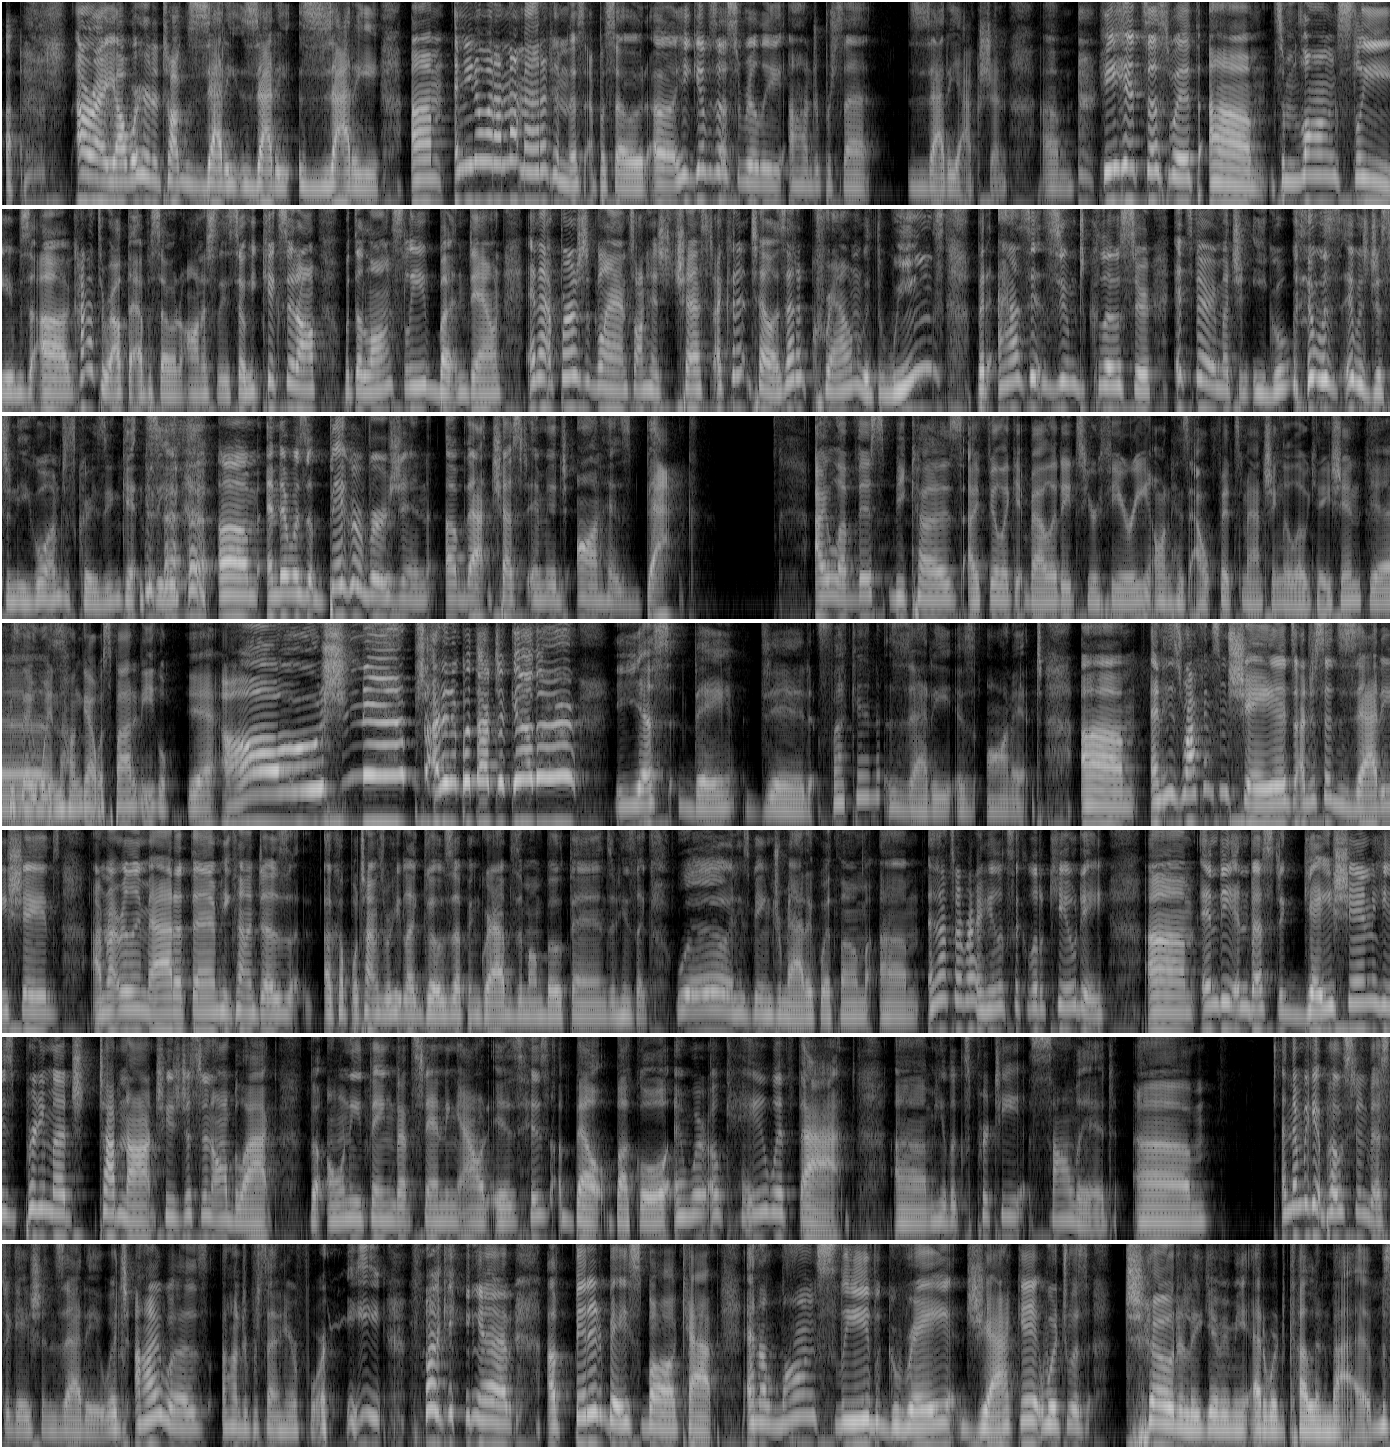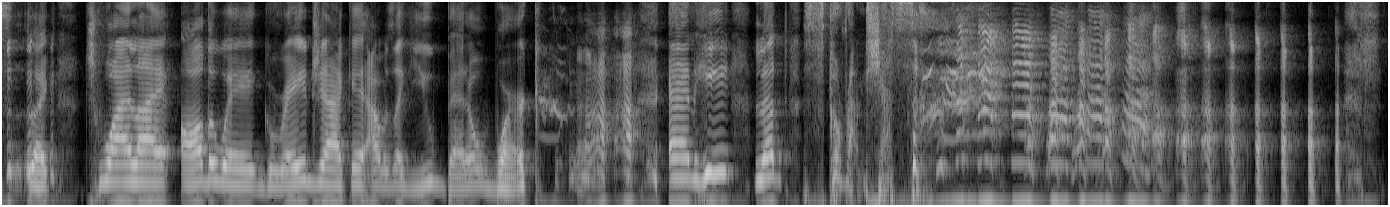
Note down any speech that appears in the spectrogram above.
All right, y'all. We're here to talk Zaddy, Zaddy, Zaddy. Um, and you know what? I'm not mad at him this episode. Uh, he gives us really 100% Zaddy action. Um, he hits us with um, some long sleeves, uh, kind of throughout the episode, honestly. So he kicks it off with the long sleeve button down, and at first glance on his chest, I couldn't tell is that a crown with wings? But as it zoomed closer, it's very much an eagle. It was it was just an eagle. I'm just crazy and can't see. um, and there was a bigger version of that chest image on his back. I love this because I feel like it validates your theory on his outfits matching the location. Yeah. Because they went and hung out with Spotted Eagle. Yeah. Oh, snaps. I didn't put that together. Yes, they did. Fucking Zaddy is on it. Um, and he's rocking some shades. I just said Zaddy shades. I'm not really mad at them. He kind of does a couple times where he like goes up and grabs them on both ends and he's like, whoa, and he's being dramatic with them. Um, and that's all right. He looks like a little cutie. Um, in the investigation, he's pretty much top notch. He's just in all black. The only thing that's standing out is his belt buckle, and we're okay with that. Um, he looks pretty solid. Um, and then we get post investigation Zaddy, which I was 100% here for. He fucking had a fitted baseball cap and a long sleeve gray jacket, which was totally giving me Edward Cullen vibes. like Twilight all the way, gray jacket. I was like, you better work. and he looked scrumptious.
